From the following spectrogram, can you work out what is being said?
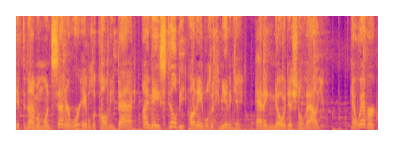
If the 911 center were able to call me back, I may still be unable to communicate, adding no additional value. However,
